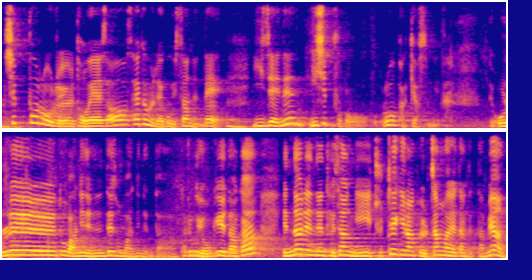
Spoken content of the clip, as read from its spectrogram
10%를 더해서 세금을 내고 있었는데 이제는 20%로 바뀌었습니다. 네, 원래도 많이 내는데 더 많이 낸다. 그리고 여기에다가 옛날에는 대상이 주택이랑 별장만 해당됐다면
